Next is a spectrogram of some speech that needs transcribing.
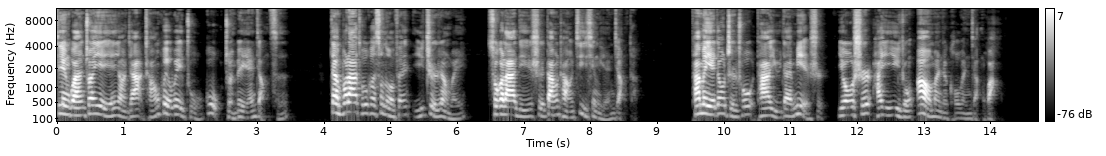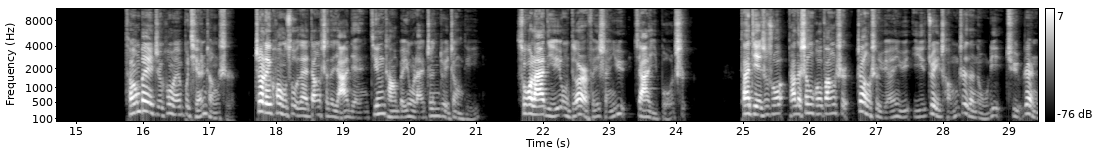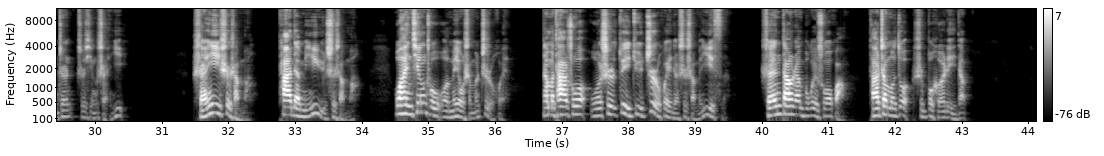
尽管专业演讲家常会为主顾准备演讲词，但柏拉图和宋诺芬一致认为苏格拉底是当场即兴演讲的。他们也都指出他语带蔑视，有时还以一种傲慢的口吻讲话。曾被指控为不虔诚时，这类控诉在当时的雅典经常被用来针对政敌。苏格拉底用德尔菲神谕加以驳斥。他解释说，他的生活方式正是源于以最诚挚的努力去认真执行神意。神意是什么？他的谜语是什么？我很清楚，我没有什么智慧。那么他说我是最具智慧的是什么意思？神当然不会说谎，他这么做是不合理的。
